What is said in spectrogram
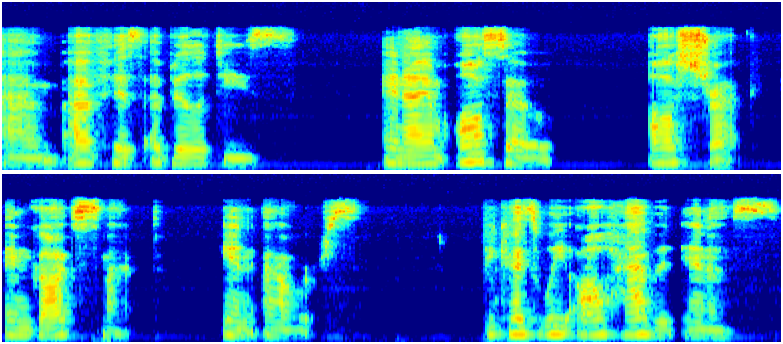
Um, of his abilities. And I am also awestruck and God-smacked in ours because we all have it in us.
